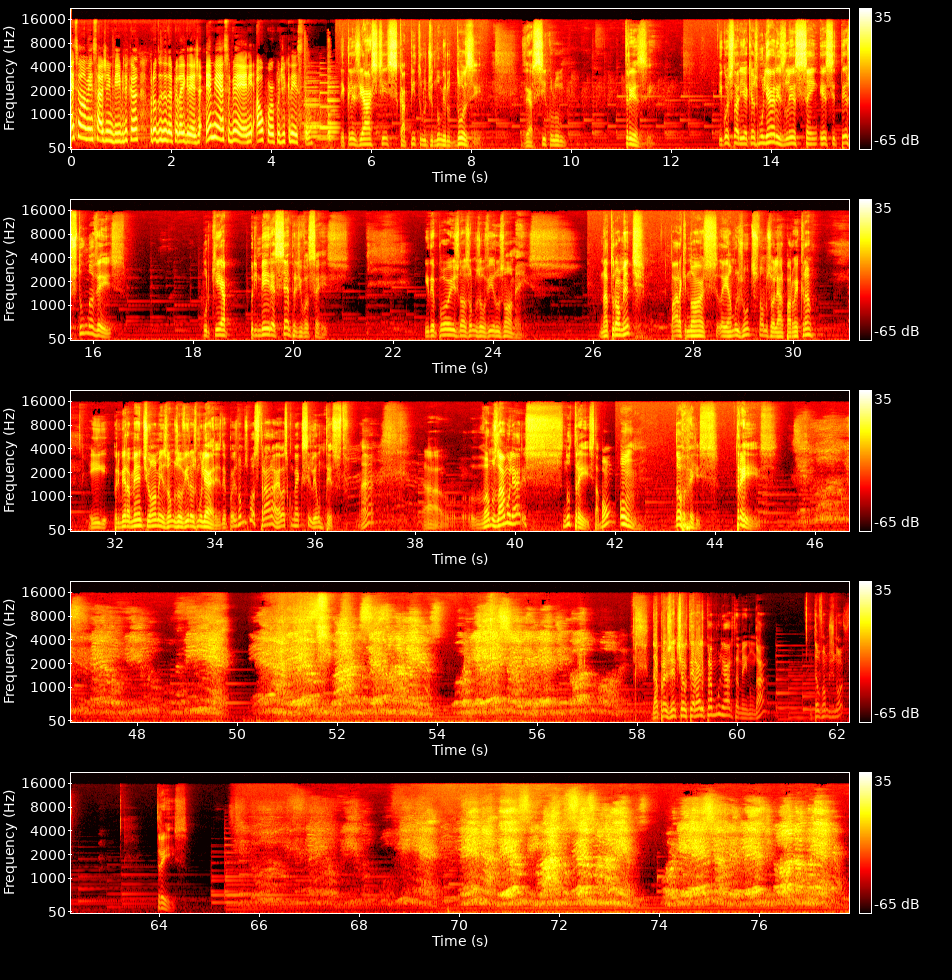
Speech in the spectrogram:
Essa é uma mensagem bíblica produzida pela igreja MSBN ao Corpo de Cristo. Eclesiastes, capítulo de número 12, versículo 13. E gostaria que as mulheres lessem esse texto uma vez, porque a primeira é sempre de vocês. E depois nós vamos ouvir os homens. Naturalmente, para que nós leiamos juntos, vamos olhar para o ecrã. E, primeiramente, homens, vamos ouvir as mulheres. Depois, vamos mostrar a elas como é que se lê um texto. Né? Ah, vamos lá, mulheres, no 3, tá bom? Um, dois, três. Dá para a gente alterar ele para mulher também, não dá? Então vamos de novo. Três.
